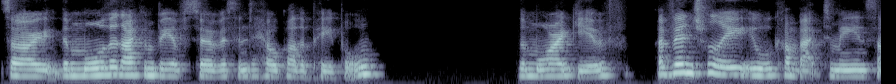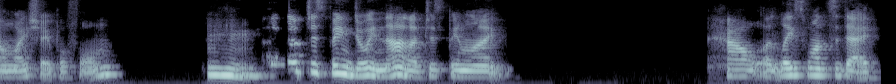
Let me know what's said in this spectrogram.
So the more that I can be of service and to help other people, the more I give, eventually it will come back to me in some way, shape, or form. Mm-hmm. I have just been doing that. I've just been like, how at least once a day,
